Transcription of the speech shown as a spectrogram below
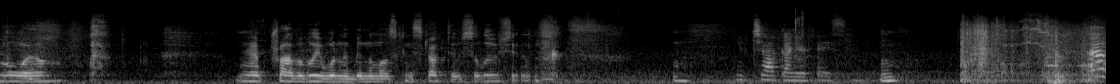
Oh well. That probably wouldn't have been the most constructive solution. You have chalk on your face. Hmm? Oh,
